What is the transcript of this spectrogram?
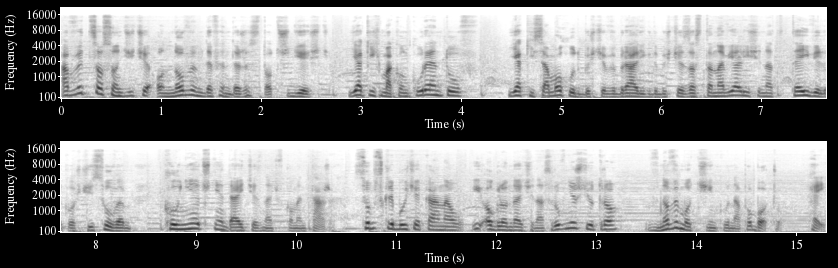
A wy co sądzicie o nowym Defenderze 130? Jakich ma konkurentów? Jaki samochód byście wybrali, gdybyście zastanawiali się nad tej wielkości suwem? Koniecznie dajcie znać w komentarzach. Subskrybujcie kanał i oglądajcie nas również jutro w nowym odcinku na poboczu. Hej!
